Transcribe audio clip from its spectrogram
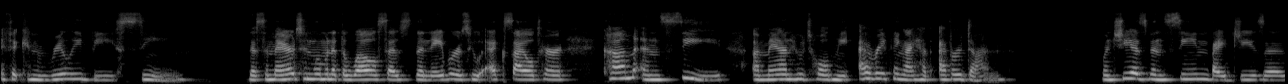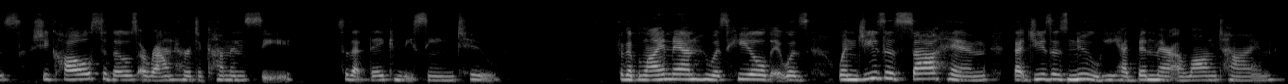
if it can really be seen. The Samaritan woman at the well says to the neighbors who exiled her, Come and see a man who told me everything I have ever done. When she has been seen by Jesus, she calls to those around her to come and see so that they can be seen too. For the blind man who was healed, it was when Jesus saw him that Jesus knew he had been there a long time.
